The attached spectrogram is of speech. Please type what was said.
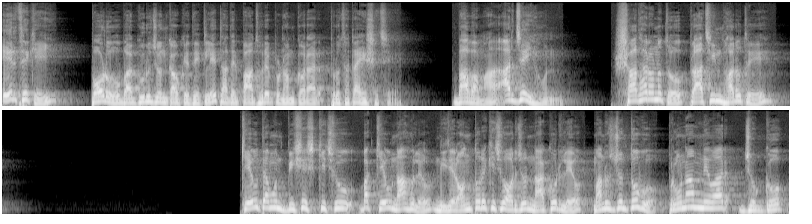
এর থেকেই বড় বা গুরুজন কাউকে দেখলে তাদের পা ধরে প্রণাম করার প্রথাটা এসেছে। বাবা মা আর যেই হন। সাধারণত প্রাচীন ভারতে কেউ তেমন বিশেষ কিছু বা কেউ না হলেও নিজের অন্তরে কিছু অর্জন না করলেও মানুষজন তবুও প্রণাম নেওয়ার যোগ্য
